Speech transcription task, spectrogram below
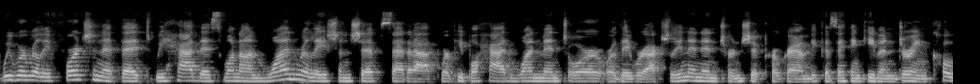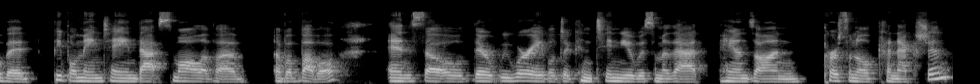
We were really fortunate that we had this one on one relationship set up where people had one mentor or they were actually in an internship program because I think even during COVID, people maintained that small of a of a bubble. And so there we were able to continue with some of that hands-on personal connection.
